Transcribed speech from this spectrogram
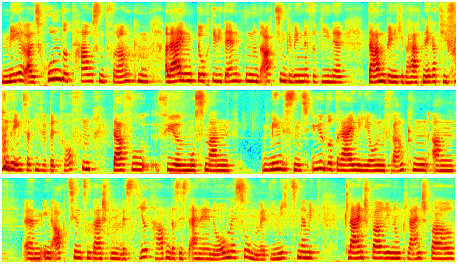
mehr als 100.000 Franken allein durch Dividenden und Aktiengewinne verdiene, dann bin ich überhaupt negativ von der Initiative betroffen. Dafür muss man mindestens über 3 Millionen Franken an, ähm, in Aktien zum Beispiel investiert haben. Das ist eine enorme Summe, die nichts mehr mit Kleinsparerinnen und Kleinsparern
